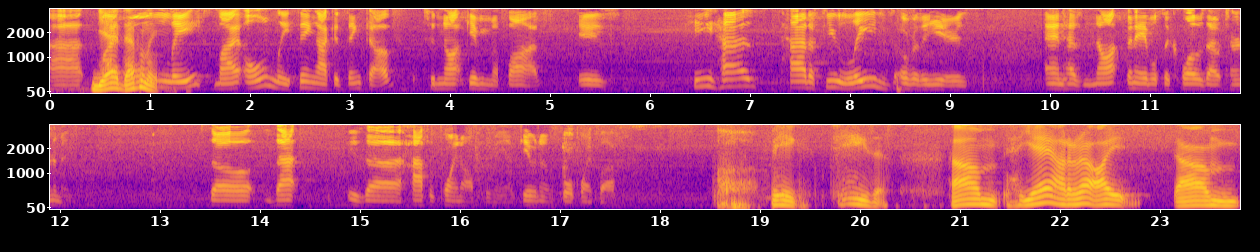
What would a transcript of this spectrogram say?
Uh, Yeah, definitely. Only, my only thing I could think of to not give him a five is he has had a few leads over the years and has not been able to close out tournaments. So that is a half a point off for me. I've given him a four point five. Oh, big Jesus. Um, yeah, I don't know. I um,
